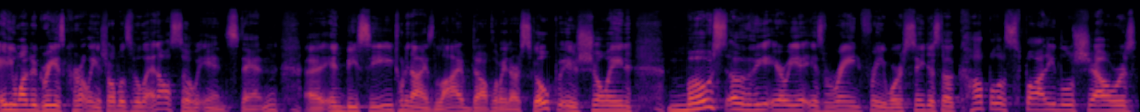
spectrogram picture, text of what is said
81 degrees currently in Charlottesville and also in Staunton. Uh, NBC 29's live Doppler radar scope is showing most of the area is rain free. We're seeing just a couple of spotty little showers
